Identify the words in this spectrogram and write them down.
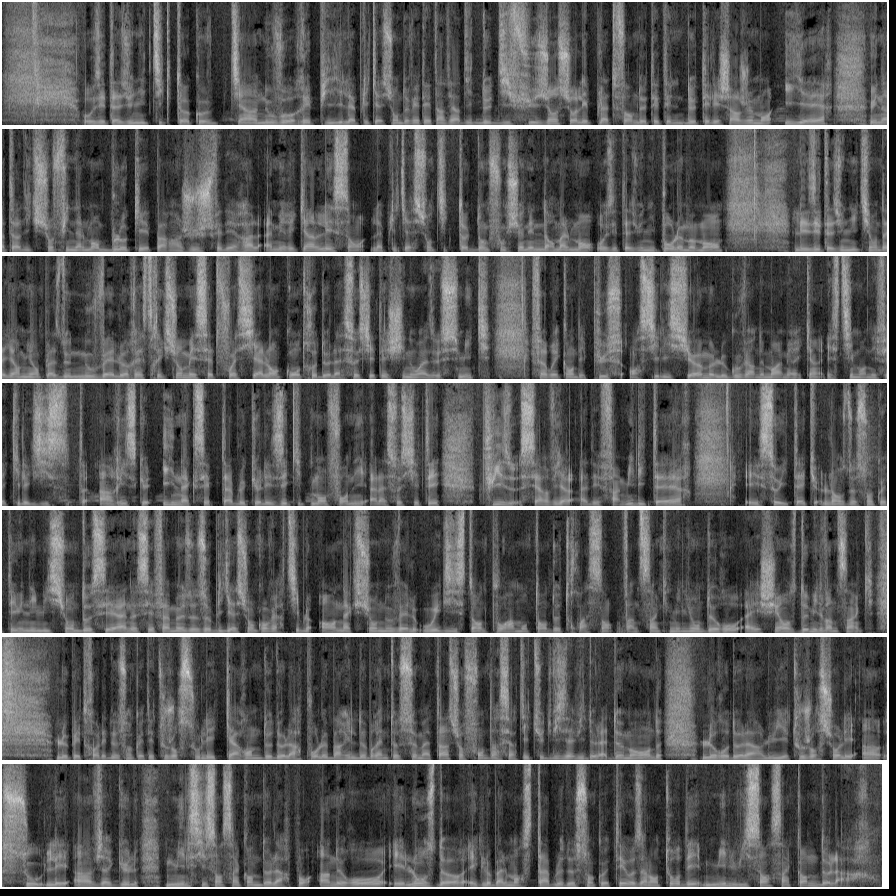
Aux États-Unis, TikTok obtient un nouveau répit. L'application devait être interdite de diffusion sur les plateformes de, téléchargement hier. Une interdiction finalement bloquée par un juge fédéral américain, laissant l'application TikTok donc fonctionner normalement aux États-Unis pour le moment. Les États-Unis qui ont d'ailleurs mis en place de nouvelles restrictions, mais cette fois-ci à l'encontre de la société chinoise SMIC, fabriquant des puces en silicium. Le gouvernement américain estime en effet qu'il existe un risque inacceptable que les équipements fournis à la société puisse servir à des fins militaires. Et Soitec lance de son côté une émission d'Océane, ces fameuses obligations convertibles en nouvelles ou existantes pour un montant de 325 millions d'euros à échéance 2025. Le pétrole est de son côté toujours sous les 42 dollars pour le baril de Brent ce matin sur fond d'incertitude vis-à-vis de la demande. L'euro dollar lui est toujours sur les 1, sous les 1,1650 dollars pour 1 euro et l'once d'or est globalement stable de son côté aux alentours des 1800 850 dollars.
